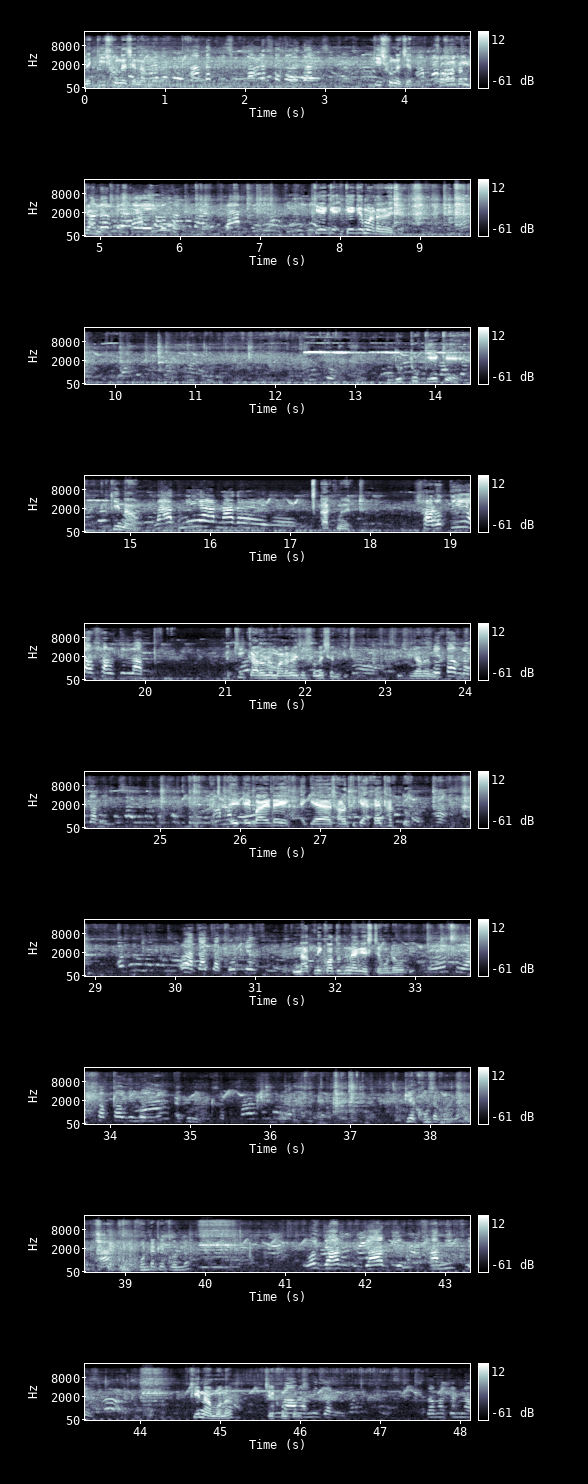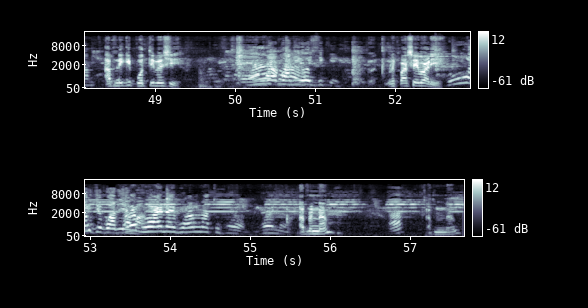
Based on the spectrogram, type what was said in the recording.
মানে কি শুনেছেন আপনারা? আমরা কি শুনলাম? আমরা সকালে জানছি। কি শুনেছেন? কি জানলেন কে কে কে কে মার্ডার হয়েছে? দুটো কে কে? কি নাম? না এক মিনিট। সারথি আর লাভ। কি কারণে মারা হয়েছে শুনেছেন কিছু? কিছু জানেন? এই বাড়িটায় সারথী কি একাই থাকতো? হ্যাঁ। নাতনি কতদিন আগে এসছে মোটামুটি? এই তো এক সপ্তাহ কে খুনটা করল? আর? খুনটা কে করল? ওই যার যার যে স্বামী কি নাম ওনার? যে খুন নাম করেছে? আমি জানি জামাতের নাম। আপনি কি প্রতিবেশী? আমার বাড়ি ওইদিকে। মানে পাশে বাড়ি? ওই যে বাড়ি আমার। ভয় নাই ভয় না তো ভয় ভয় না। আপনার নাম? হ্যাঁ? আপনার নাম?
